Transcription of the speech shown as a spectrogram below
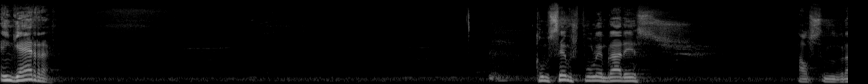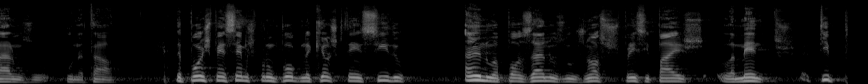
em guerra. Comecemos por lembrar esses ao celebrarmos o, o Natal. Depois pensemos por um pouco naqueles que têm sido, ano após ano, os nossos principais lamentos. Tipo,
